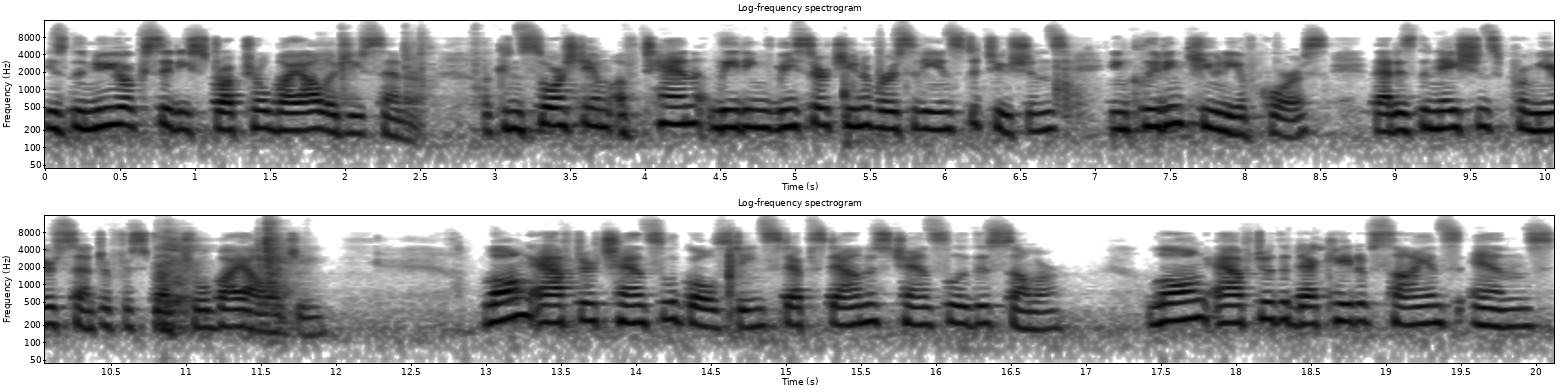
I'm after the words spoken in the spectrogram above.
is the New York City Structural Biology Center, a consortium of 10 leading research university institutions, including CUNY, of course, that is the nation's premier center for structural biology. Long after Chancellor Goldstein steps down as chancellor this summer, long after the decade of science ends,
